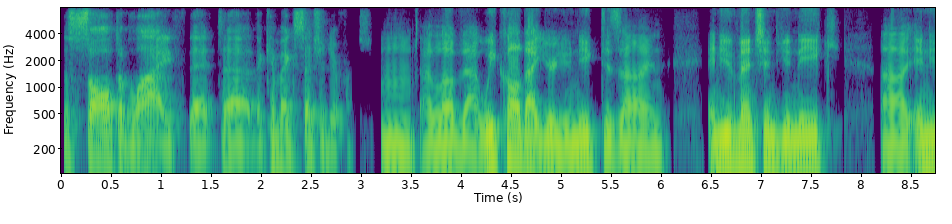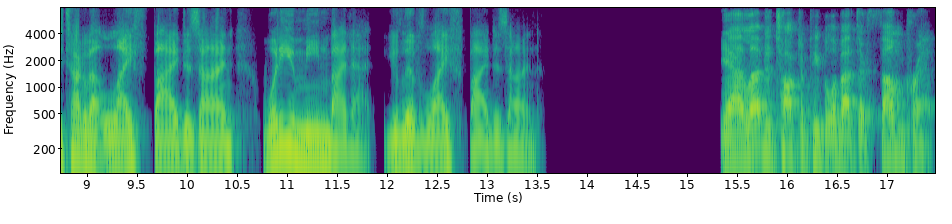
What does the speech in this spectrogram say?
the salt of life that uh, that can make such a difference. Mm, I love that. We call that your unique design, and you've mentioned unique, uh, and you talk about life by design. What do you mean by that? You live life by design. Yeah, I love to talk to people about their thumbprint.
